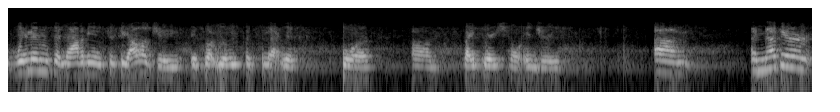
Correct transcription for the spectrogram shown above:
women's anatomy and physiology is what really puts them at risk for um, vibrational injuries. Um, another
